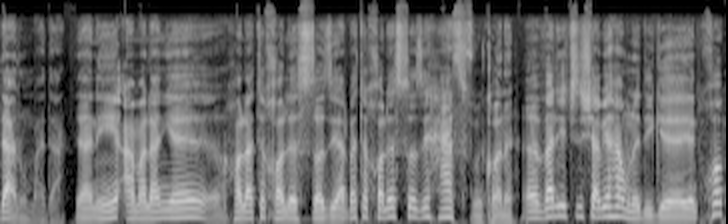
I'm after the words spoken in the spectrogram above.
در اومدن. یعنی عملا یه حالت خالص سازی البته خالص سازی حذف می‌کنه. ولی یه چیزی شبیه همونه دیگه. یعنی خب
